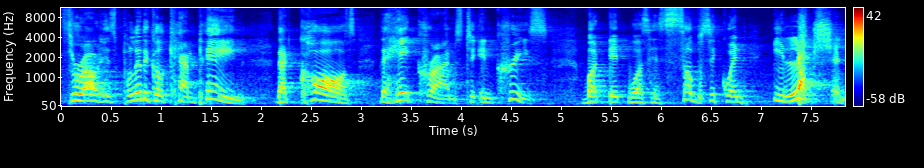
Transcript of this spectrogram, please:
throughout his political campaign that caused the hate crimes to increase, but it was his subsequent election.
